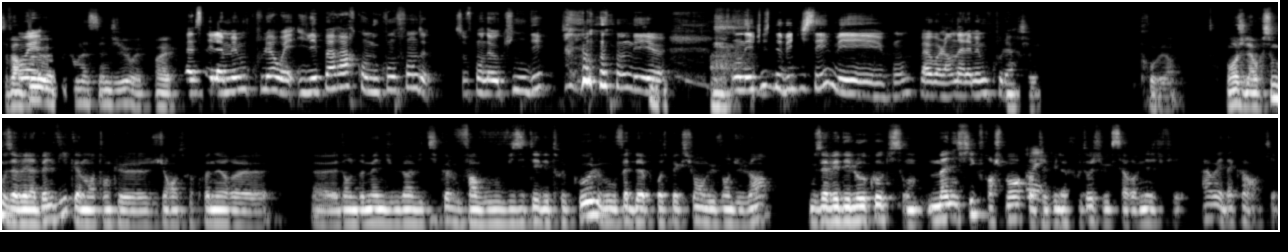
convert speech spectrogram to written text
Ça fait un, peu, un peu, comme la CNGE, ouais. ouais. Bah, c'est la même couleur, ouais. Il est pas rare qu'on nous confonde, sauf qu'on n'a aucune idée. on, est, euh, on est juste des BQC, mais bon, bah voilà, on a la même couleur. Trop bien. Bon, j'ai l'impression que vous avez la belle vie, comme en tant que junior entrepreneur euh, euh, dans le domaine du vin viticole. Enfin, vous visitez des trucs cool, vous faites de la prospection en buvant du vin. Vous avez des locaux qui sont magnifiques, franchement. Quand j'ai vu la photo, j'ai vu que ça revenait, j'ai fait Ah ouais, d'accord, ok.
